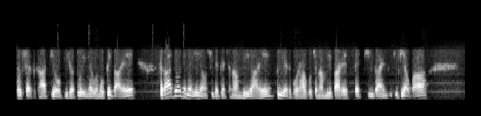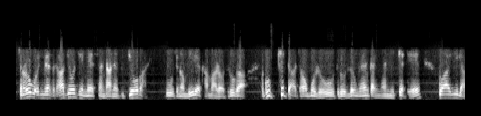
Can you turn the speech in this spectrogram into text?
ပုတ်ဆက်စကားပြောပြီးတော့သူ့အိမ်ထဲဝင်ဖို့ဖိတ်ပါတယ်စကားပြောချင်တဲ့ရေးအောင်ရှိတဲ့အတွက်ကျွန်တော်မေးပါတယ်သူ့ရဲ့သဘောထားကိုကျွန်တော်မေးပါတယ်တက်ကြီးပိုင်းဒီတယောက်ပါကျွန်တော်တို့ကိုအဲ့ဒီစကားပြောချင်တဲ့စံတာနဲ့ပြောပါတယ်သူ့ကိုကျွန်တော်မေးတဲ့အခါမှာတော့သူတို့က အခုဖြစ်တာကြောင့်မို့လို့သူတို့လုပ်ငန်းကိုင်ငန်းတွေတက်တယ်သွားရေးလာ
